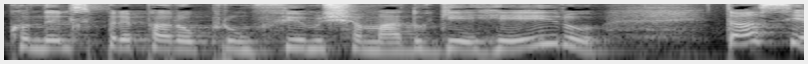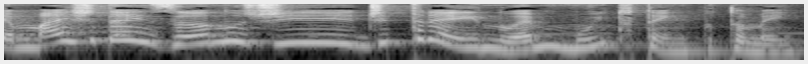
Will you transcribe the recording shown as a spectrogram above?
quando ele se preparou para um filme chamado Guerreiro. Então, assim, é mais de 10 anos de, de treino, é muito tempo também.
